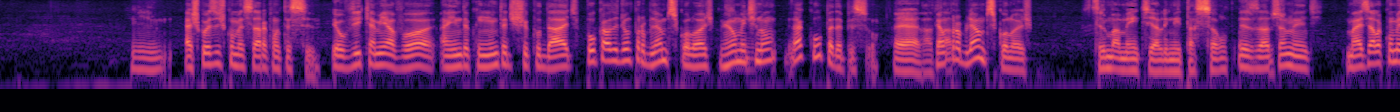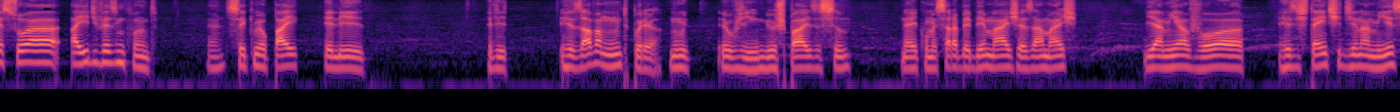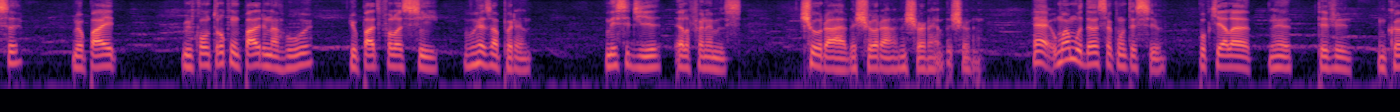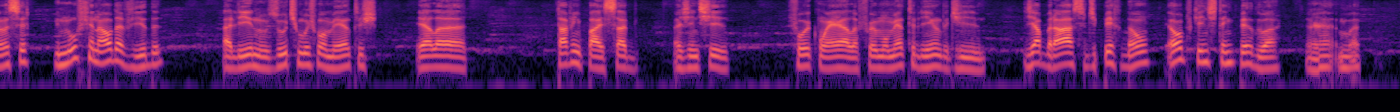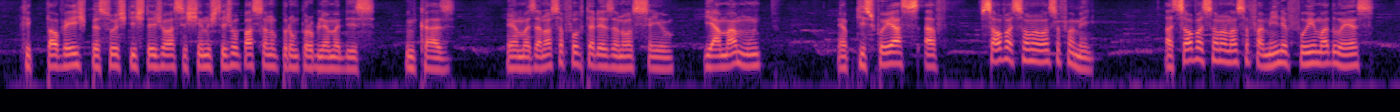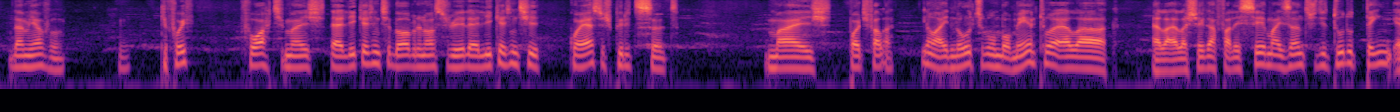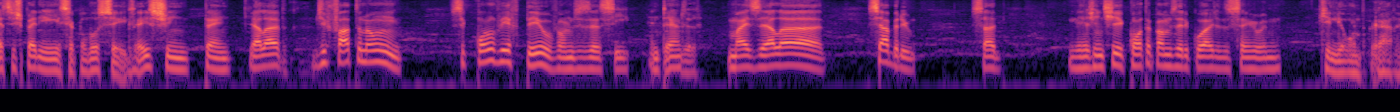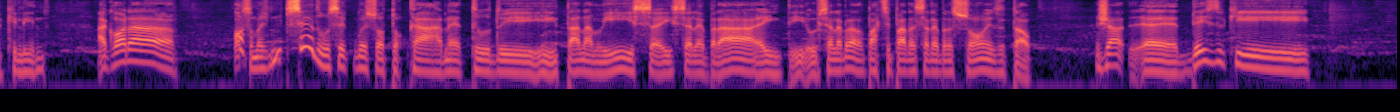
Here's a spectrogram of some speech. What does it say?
E as coisas começaram a acontecer. Eu vi que a minha avó, ainda com muita dificuldade, por causa de um problema psicológico, realmente não é culpa da pessoa. É, É um tá problema psicológico. extremamente a limitação. Exatamente. Mas ela começou a, a ir de vez em quando. né? Sei que meu pai, ele. Ele rezava muito por ela, muito. Eu vi meus pais assim, né? E começaram a beber mais, rezar mais. E a minha avó, resistente de ir na missa, meu pai encontrou com um padre na rua e o padre falou assim: Vou rezar por ela. Nesse dia, ela foi na missa. Chorava, chorava, chorava, chorava. É, uma mudança aconteceu. Porque ela né, teve um câncer e no final da vida, ali nos últimos momentos, ela estava em paz, sabe? A gente foi com ela, foi um momento lindo de, de abraço, de perdão. É óbvio que a gente tem que perdoar. né? Que talvez pessoas que estejam assistindo estejam passando por um problema desse em casa. É, mas a nossa fortaleza é nosso Senhor. E amar muito. É, porque isso foi a, a salvação da nossa família. A salvação da nossa família foi uma doença da minha avó. Que foi forte, mas é ali que a gente dobra o nosso joelho, é ali que a gente conhece o Espírito Santo. Mas pode falar. Não, aí no último momento ela, ela, ela chega a falecer, mas antes de tudo tem essa experiência com vocês, é isso? Sim, tem. Ela de fato não se converteu, vamos dizer assim. Entende? Mas ela se abriu, sabe? E a gente conta com a misericórdia do Senhor. Né? Que lindo, cara, que lindo. Agora, nossa, mas muito cedo você começou a tocar, né, tudo, e, e tá na missa, e celebrar, e, e celebrar, participar das celebrações e tal. Já, é, desde que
